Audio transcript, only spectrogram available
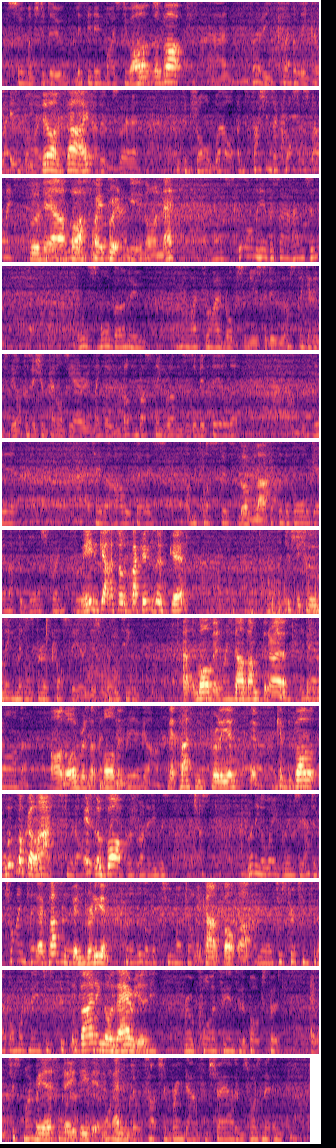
So much to do. Lifted in by Stuart Ball the box. And very cleverly collected It- by he's still onside. Adams there. Who Controlled well and fashions across as well. It's Bloody hell, I thought, I put it by in Johnny his Howson. net. And still on here for Southampton. Will Smallbone, who, like Brian Robson used to do, loves to get into the opposition penalty area and make those lung-busting runs as a midfielder. And here, Taylor Harwood Bellis, unflustered, Love that. gathered the ball again after more strength. We need to get ourselves back into this game. They're just because- shuffling Middlesbrough across here and just waiting At the moment, Southampton are in all over us at the moment. Their passing's brilliant. They've kept the ball. Look, look at that into the box. Running away from him, so he had to try and play. Their the passing's been brilliant. You can't fault that. Yeah, just stretching for that one, wasn't he? Just finding those areas. Real quality into the box, but And just moments realistically, it's easy to wonderful defend. little touch and bring down from Che Adams, wasn't it? And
